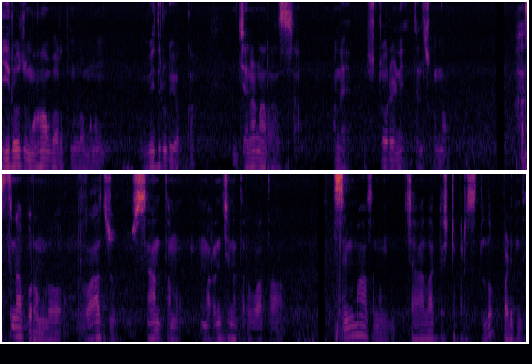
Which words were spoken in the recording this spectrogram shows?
ఈరోజు మహాభారతంలో మనం విదురుడు యొక్క జనన రహస్యం అనే స్టోరీని తెలుసుకుందాం. హస్తినాపురంలో రాజు శాంతను మరణించిన తర్వాత సింహాసనం చాలా క్లిష్ట పరిస్థితుల్లో పడింది.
